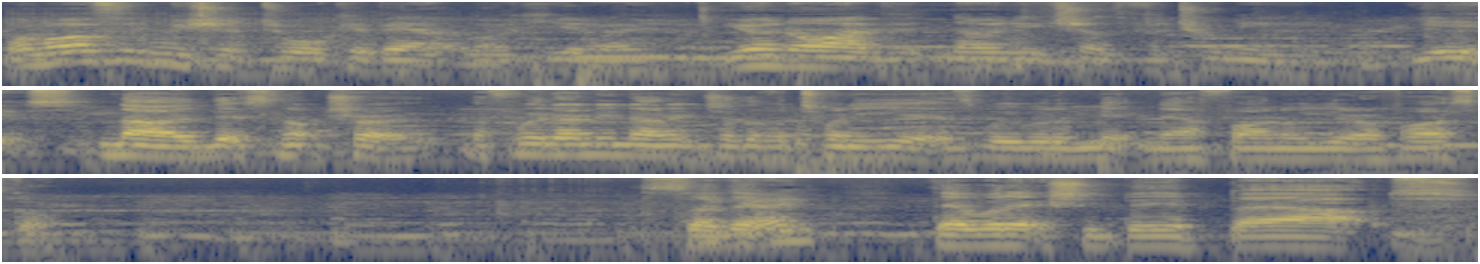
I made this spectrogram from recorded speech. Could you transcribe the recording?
Well, I think we should talk about like you know, you and I have known each other for twenty years. No, that's not true. If we'd only known each other for twenty years, we would have met in our final year of high school. So okay. that that would actually be about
